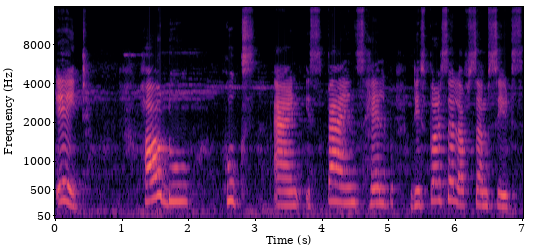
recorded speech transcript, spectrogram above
8. How do hooks and spines help dispersal of some seeds?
